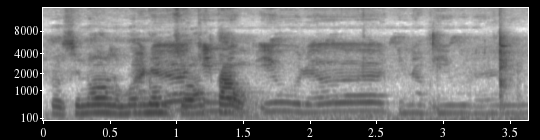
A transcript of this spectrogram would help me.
เพิ่นสินอนน่ะมันนมสองเต้ากินน้ำอิวเด้อกินน้ำอิวเด้อ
